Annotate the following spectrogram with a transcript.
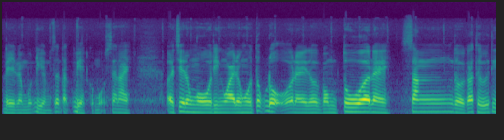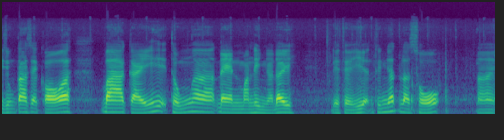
Đây là một điểm rất đặc biệt của mẫu xe này. Ở trên đồng hồ thì ngoài đồng hồ tốc độ này, rồi vòng tua này, xăng rồi các thứ thì chúng ta sẽ có à, ba cái hệ thống à, đèn màn hình ở đây để thể hiện. Thứ nhất là số. Đây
